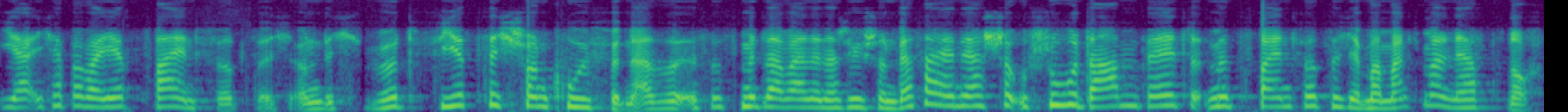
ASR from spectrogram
ja, ich habe aber jetzt 42 und ich würde 40 schon cool finden. Also es ist mittlerweile natürlich schon besser in der Schuh-Damenwelt mit 42, aber manchmal nervt es noch.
